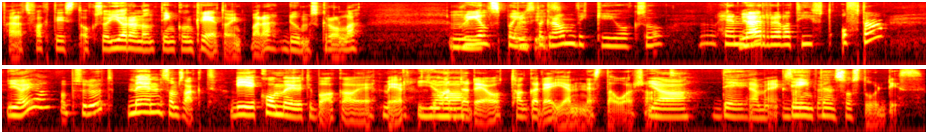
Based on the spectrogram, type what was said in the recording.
för att faktiskt också göra någonting konkret och inte bara dumskrolla. Mm. Reels på precis. Instagram, vilket ju också händer Ja. relativt ofta. Ja, ja, absolut. Men som sagt, vi kommer ju tillbaka och är mer Ja. laddade och taggade igen nästa år. Så Ja, det, ja det är inte en så stor diss.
